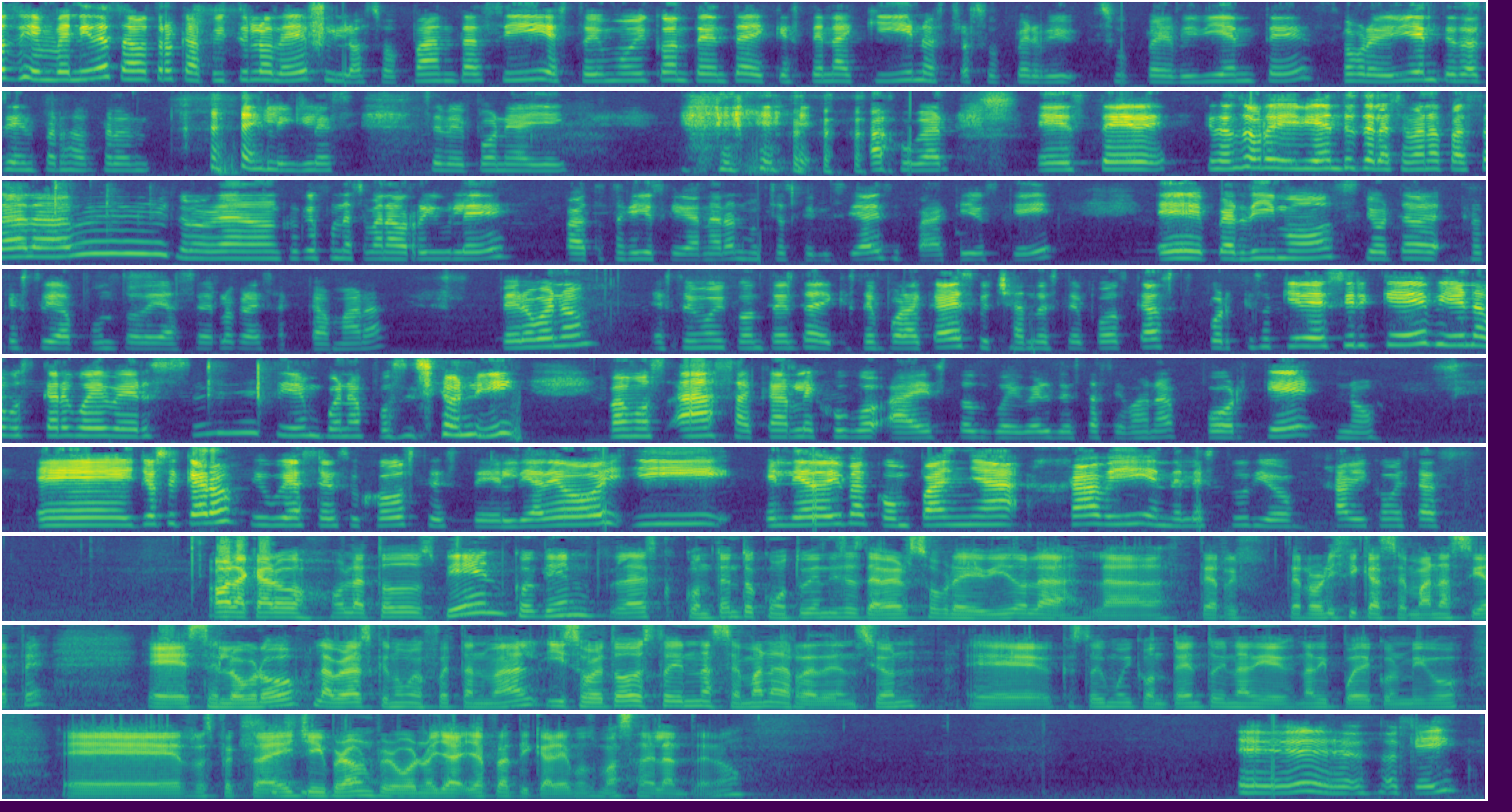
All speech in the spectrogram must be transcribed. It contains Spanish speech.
Amigos, bienvenidos a otro capítulo de Filosofantasy. Estoy muy contenta de que estén aquí nuestros supervivientes, sobrevivientes, así, perdón, perdón, el inglés se me pone ahí a jugar. Este, que son sobrevivientes de la semana pasada, creo que fue una semana horrible para todos aquellos que ganaron, muchas felicidades y para aquellos que eh, perdimos, yo ahorita creo que estoy a punto de hacerlo gracias a cámara. Pero bueno, estoy muy contenta de que estén por acá escuchando este podcast, porque eso quiere decir que vienen a buscar waivers, eh, tienen buena posición y vamos a sacarle jugo a estos waivers de esta semana, ¿por qué no? Eh, yo soy Caro y voy a ser su host este, el día de hoy y el día de hoy me acompaña Javi en el estudio. Javi, ¿cómo estás? Hola, Caro. Hola a todos. Bien, bien. Contento, como tú bien dices, de haber sobrevivido la, la terrorífica semana 7. Eh, se logró, la verdad es que no me fue tan mal y sobre todo estoy en una semana de redención, eh, que estoy muy contento y nadie, nadie puede conmigo eh, respecto a AJ Brown, pero bueno, ya, ya platicaremos más adelante, ¿no? ok.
